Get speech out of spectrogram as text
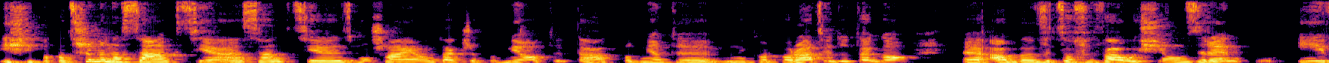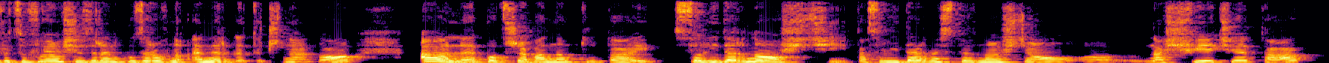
Jeśli popatrzymy na sankcje, sankcje zmuszają także podmioty, tak, podmioty, korporacje do tego, e, aby wycofywały się z rynku. I wycofują się z rynku zarówno energetycznego, ale potrzeba nam tutaj solidarności. Ta solidarność z pewnością e, na świecie, tak,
